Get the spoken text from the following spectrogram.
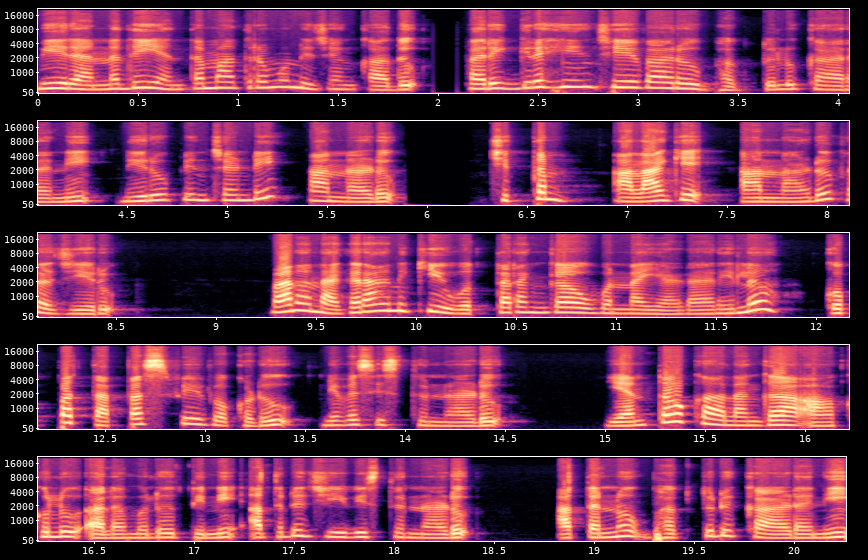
మీరన్నది ఎంతమాత్రమూ నిజం కాదు. పరిగ్రహించేవారు భక్తులు కారని నిరూపించండి అన్నాడు. చిత్తం అలాగే అన్నాడు వజీరు. మన నగరానికి ఉత్తరంగా ఉన్న ఎడారిలో గొప్ప తపస్వి ఒకడు నివసిస్తున్నాడు. ఎంతో కాలంగా ఆకులు అలములు తిని అతడు జీవిస్తున్నాడు. అతను భక్తుడు కాడని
